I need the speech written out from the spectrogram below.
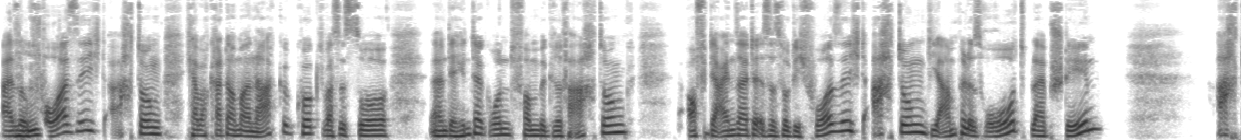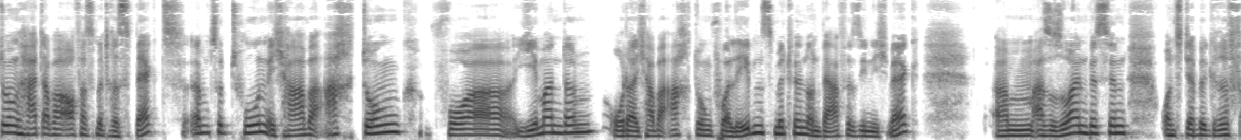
also mhm. Vorsicht, Achtung. Ich habe auch gerade noch mal nachgeguckt, was ist so äh, der Hintergrund vom Begriff Achtung. Auf der einen Seite ist es wirklich Vorsicht, Achtung, die Ampel ist rot, bleib stehen. Achtung hat aber auch was mit Respekt ähm, zu tun. Ich habe Achtung vor jemandem oder ich habe Achtung vor Lebensmitteln und werfe sie nicht weg. Ähm, also so ein bisschen. Und der Begriff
